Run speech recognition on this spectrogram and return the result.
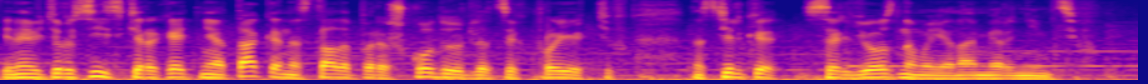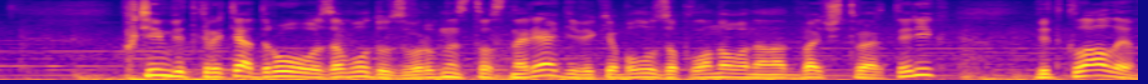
І навіть російські ракетні атаки не стали перешкодою для цих проєктів. Настільки серйозними є намір німців. Втім, відкриття другого заводу з виробництва снарядів, яке було заплановане на 24 рік, відклали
